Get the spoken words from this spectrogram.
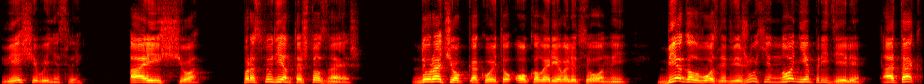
вещи вынесли. А еще? Про студента что знаешь? Дурачок какой-то околореволюционный. Бегал возле движухи, но не при деле. А так,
